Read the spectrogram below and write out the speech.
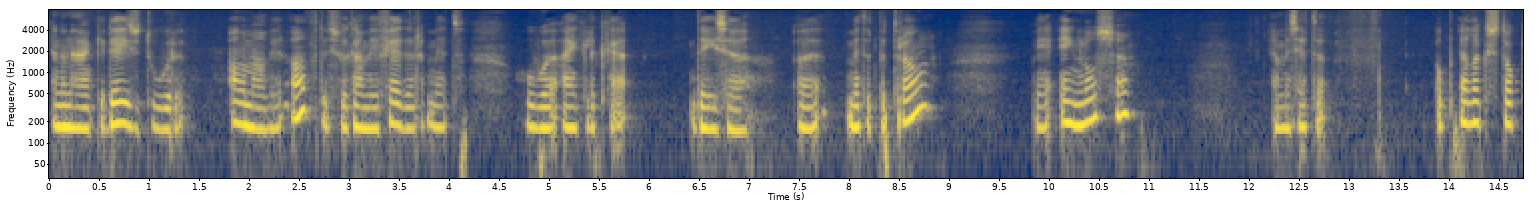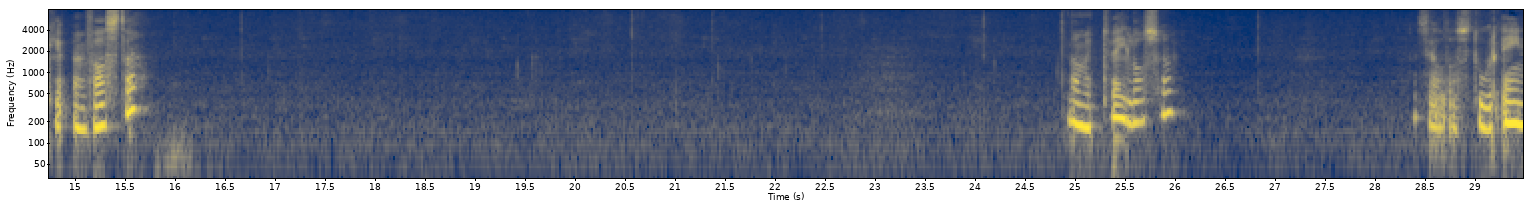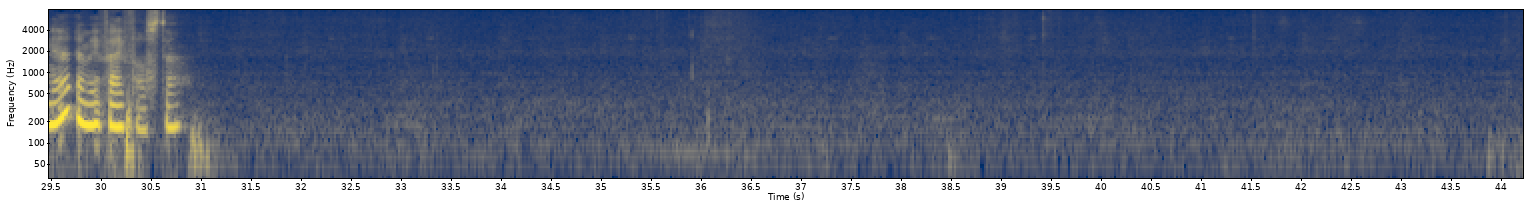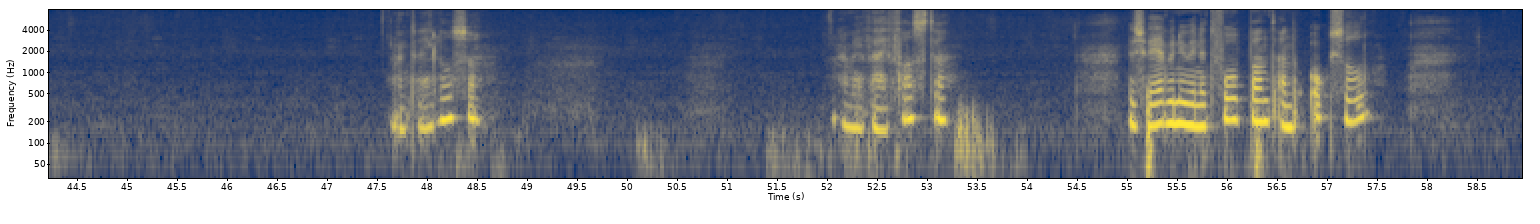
En dan haak je deze toeren allemaal weer af. Dus we gaan weer verder met hoe we eigenlijk deze uh, met het patroon. Weer één losse. En we zetten op elk stokje een vaste. Dan met twee losse. Hetzelfde als toer 1 hè? en weer 5 vaste. En twee losse. En weer vijf vaste. Dus we hebben nu in het voorpand aan de oksel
